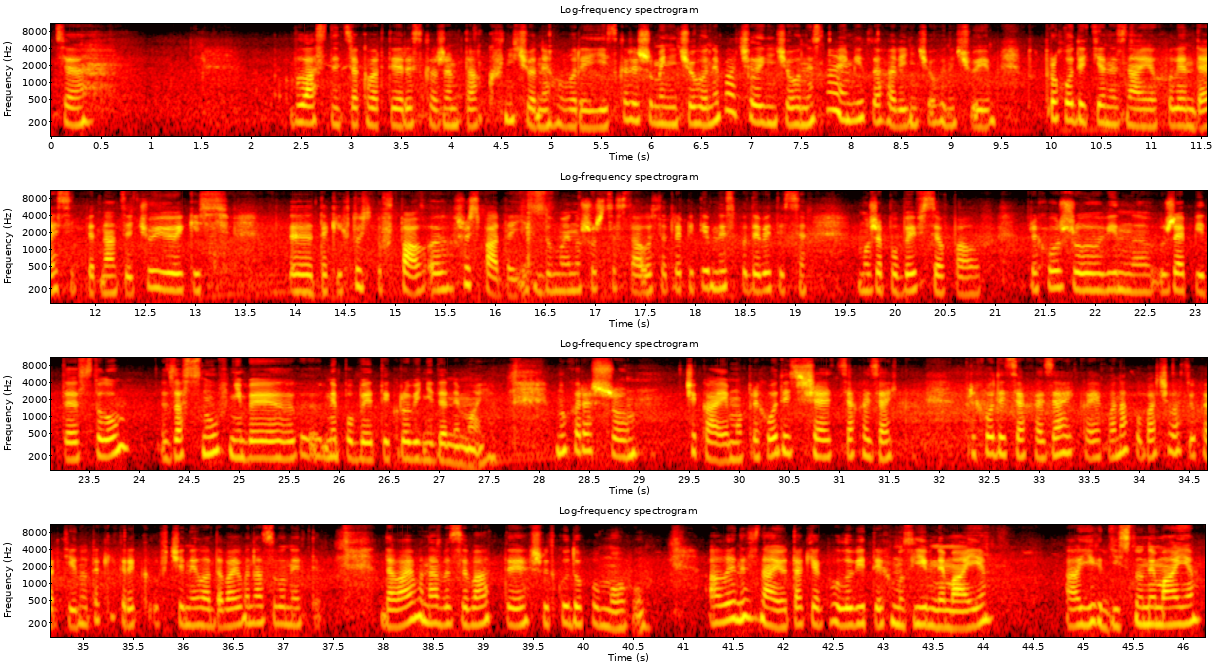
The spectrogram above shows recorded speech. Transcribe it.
ця власниця квартири, скажімо так, нічого не говори їй. Скажи, що ми нічого не бачили, нічого не знаємо і взагалі нічого не чуємо. Тут проходить, я не знаю, хвилин 10-15, чую якісь е, такі, хтось впав, е, щось падає. Думаю, ну що ж це сталося? Треба піти вниз подивитися. Може, побився, впав. Приходжу, він вже під е, столом заснув, ніби е, не побитий, крові ніде немає. Ну, хорошо, чекаємо. Приходить ще ця хазяйка. Приходить ця хазяйка, як вона побачила цю картину, такий крик вчинила, давай вона дзвонити, давай вона визивати швидку допомогу. Але не знаю, так як в голові тих мозгів немає, а їх дійсно немає.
